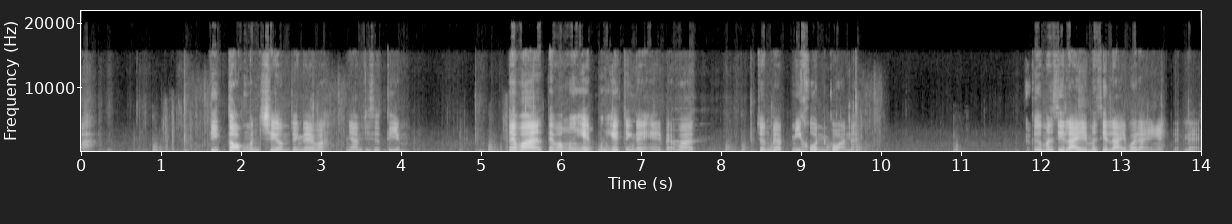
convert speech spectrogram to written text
อติ๊กต็อกมันเชื่อมจังใดวะยามที่สตรีม แต่ว่าแต่ว่ามึงเฮ็ดมึงเฮ็ดจังใดให้แบบว่า จนแบบมีคนก่อนนะ คือมันสิไหลมันสิไหลบ่ได้ไงแรก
